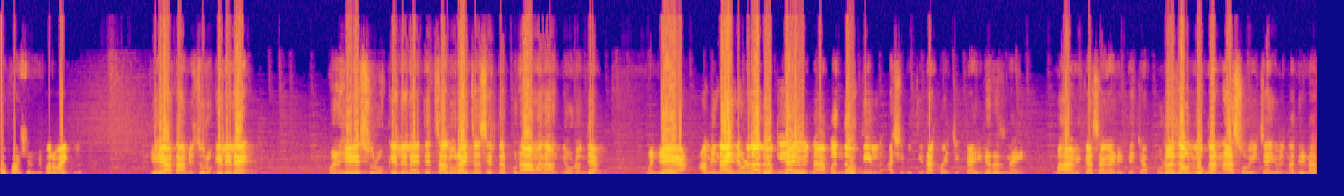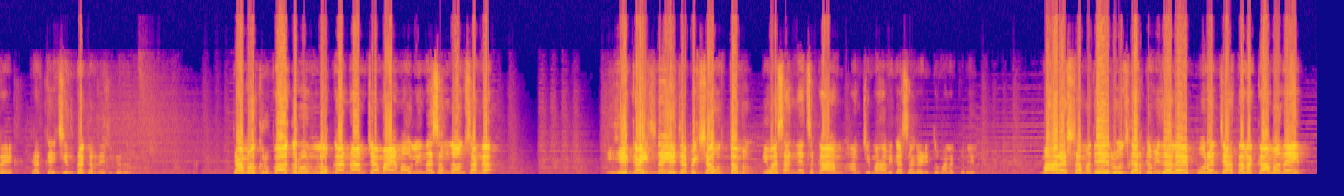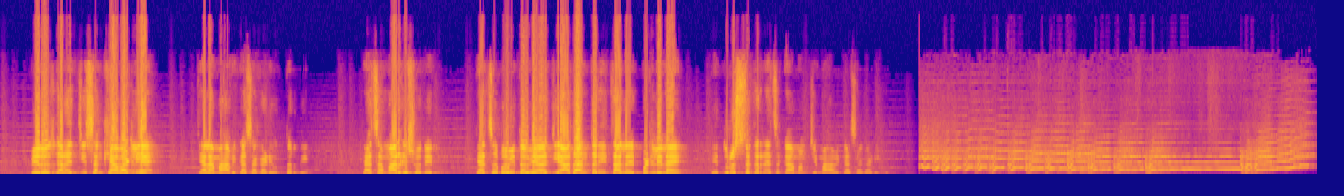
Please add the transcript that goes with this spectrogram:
भाषण मी परवा ऐकलं की हे आता आम्ही सुरू केलेलं आहे. पण हे सुरू केलेलं आहे ते चालू राहायचं असेल तर पुन्हा आम्हाला निवडून द्या. म्हणजे आम्ही नाही निवडून आलो की या योजना बंद होतील अशी भीती दाखवायची काही गरज नाही. महाविकास आघाडी त्याच्या पुढं जाऊन लोकांना सोयीच्या योजना देणार आहे त्यात काही चिंता करण्याची गरज नाही. त्यामुळं कृपा करून लोकांना आमच्या मायमाऊलींना समजावून सांगा. की हे काहीच नाही ह्याच्यापेक्षा उत्तम दिवस आणण्याचं काम आमची महाविकास आघाडी तुम्हाला करेल. महाराष्ट्रामध्ये रोजगार कमी झालाय पोरांच्या हाताला कामं नाहीत बेरोजगारांची संख्या वाढली आहे त्याला महाविकास आघाडी उत्तर देईल. त्याचा मार्ग शोधेल. त्याचं भवितव्य जे आदांतरी चाल पडलेलं आहे ते दुरुस्त करण्याचं काम आमची महाविकास आघाडी करेल.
